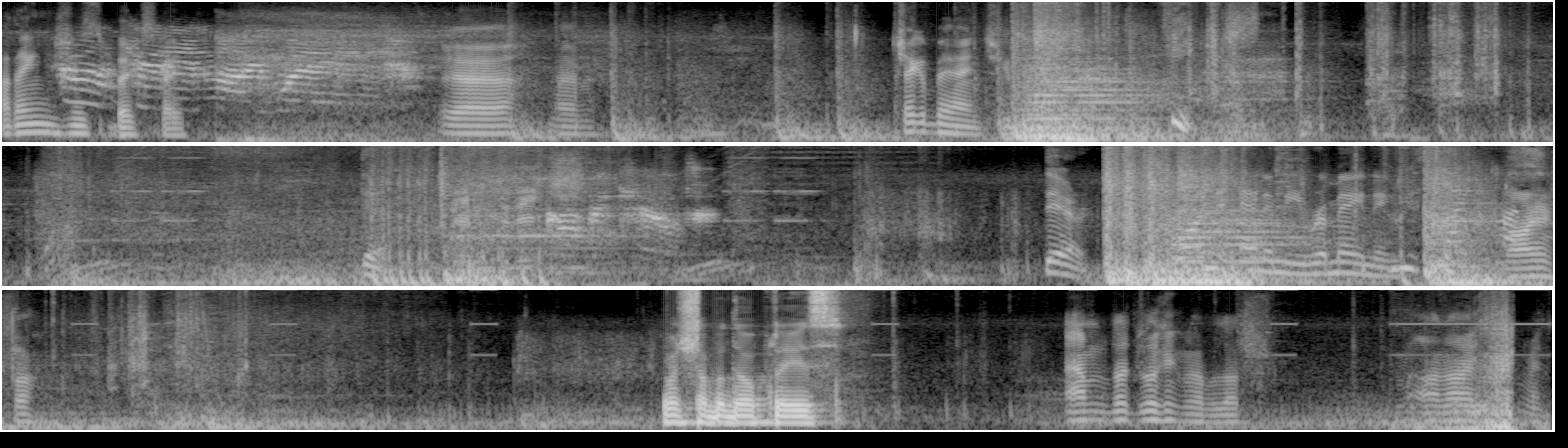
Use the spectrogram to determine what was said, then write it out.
I think it's just backside. Yeah, yeah, maybe. Check behind, check behind. There. Jett breach. There. One enemy remaining. No info. Watch double door, please. I'm not looking for blur. Oh no, it's mid.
